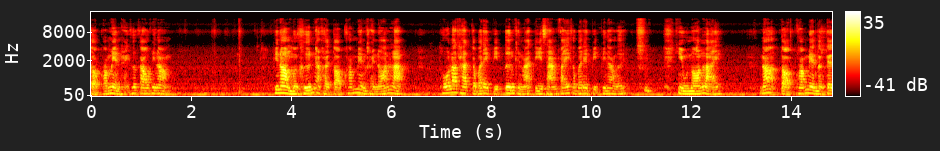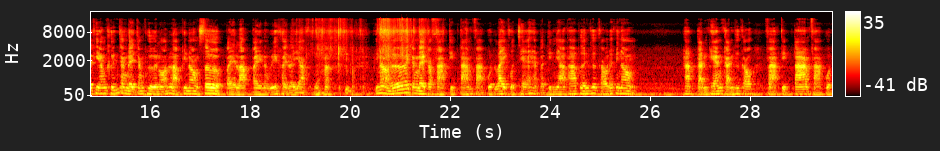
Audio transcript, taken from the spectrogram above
ตอบคอมเมนต์ให้คือเก่าพี่น้อง พี่น้องมือคืนเนี่ยข่อยตอบคอมเมนต์ข่อยนอนหลับ โทรทัศน์ก็ไม่ได้ปิดตื่นขึ้นมาตีสามไฟก็ไม่ได้ปิดพี่น้องเลย หิวนอนหลายเนาะตอบคอมเมนต์ตั้งแต่เที่ยงคืนจังใดจังเผลอนอนหลับพี่น้องเซิร์ฟไปหลับไปนะเว้ยใครระยักพี่น้องเอ้ยจังใดก็ฝากติดตามฝากกดไลค์กดแชร์ให้ปฏิญญาพาเพื่อนคือเขาได้พี่น้องหักกันแพงกันคือเขา ฝากติดตามฝากกด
